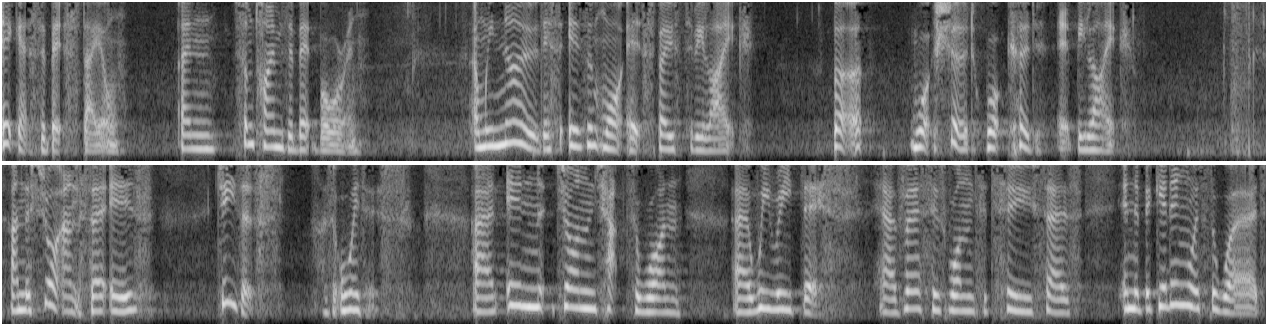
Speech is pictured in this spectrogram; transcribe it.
it gets a bit stale and sometimes a bit boring. And we know this isn't what it's supposed to be like. But what should, what could it be like? And the short answer is Jesus, as it always is. And in John chapter 1, uh, we read this. Uh, verses 1 to 2 says, In the beginning was the Word,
